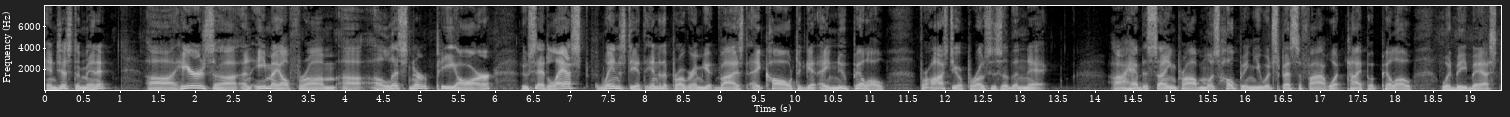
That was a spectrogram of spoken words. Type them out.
in just a minute. Uh, here's uh, an email from uh, a listener, PR, who said last Wednesday at the end of the program, you advised a call to get a new pillow for osteoporosis of the neck. I have the same problem, was hoping you would specify what type of pillow would be best.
